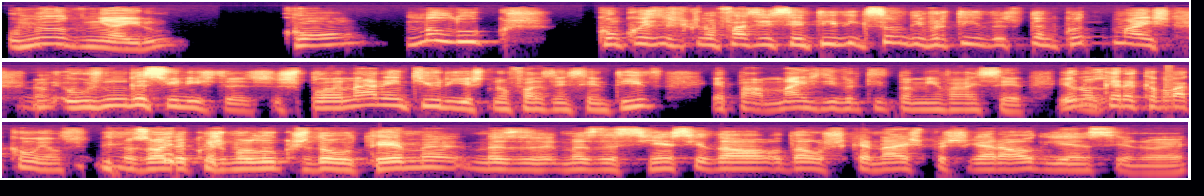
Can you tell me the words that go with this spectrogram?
o meu dinheiro com malucos com coisas que não fazem sentido e que são divertidas. Portanto, quanto mais não. os negacionistas explanarem teorias que não fazem sentido, é pá, mais divertido para mim vai ser. Eu não quero acabar com eles. Mas olha que os malucos dão o tema, mas, mas a ciência dá, dá os canais para chegar à audiência, não é?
